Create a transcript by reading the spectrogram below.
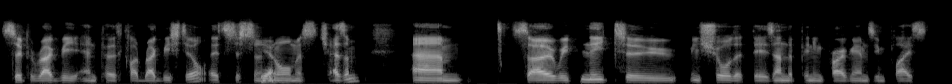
Super Rugby and Perth Club Rugby. Still, it's just an yep. enormous chasm. Um, so we need to ensure that there's underpinning programs in place,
